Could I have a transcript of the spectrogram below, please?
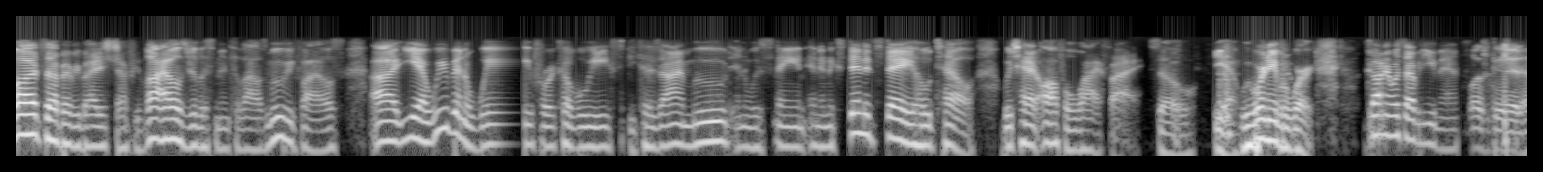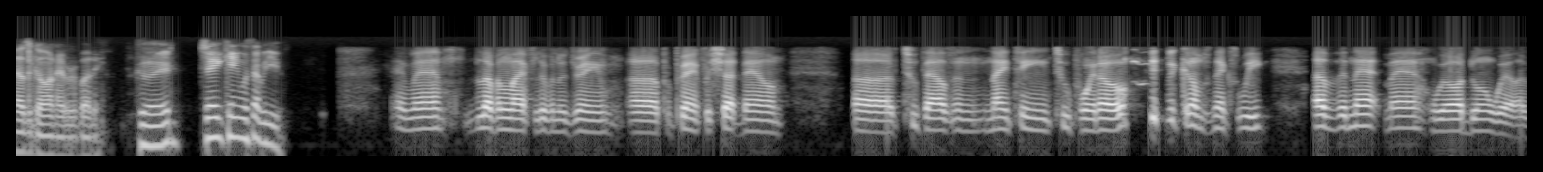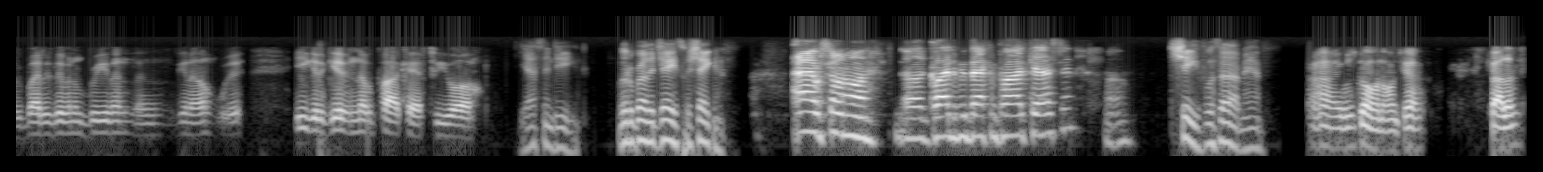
What's up, everybody? It's Jeffrey Lyles. You're listening to Lyles Movie Files. Uh, yeah, we've been away for a couple weeks because I moved and was staying in an extended stay hotel, which had awful Wi-Fi. So yeah, we weren't able to work. Gardner, what's up with you, man? What's good? How's it going, everybody? Good. Jay King, what's up with you? Hey man, loving life, living the dream, uh, preparing for shutdown, uh, 2019 2.0. If it comes next week. Other than that, man, we're all doing well. Everybody's living and breathing, and you know we're eager to give another podcast to you all. Yes, indeed. Little brother Jace, what's shaking? Hi, what's going on? Uh, glad to be back in podcasting. Uh, Chief, what's up, man? Hi, what's going on, Jeff? Fellas,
